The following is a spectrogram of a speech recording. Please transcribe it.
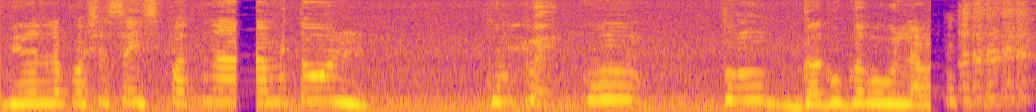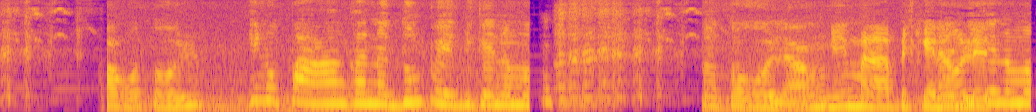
Dinala pa siya sa spot namin, tol. Kung, kung, kung gago-gago lang ako, tol, inupakan ka na doon, pwede ka naman totoo lang. Ngayon malapit ka na Pwede ulit. ka naman.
